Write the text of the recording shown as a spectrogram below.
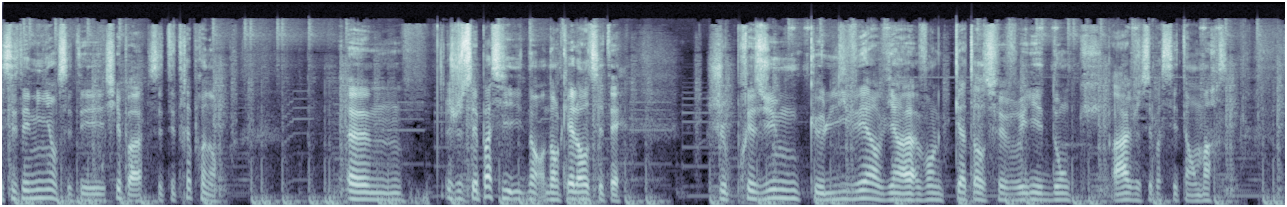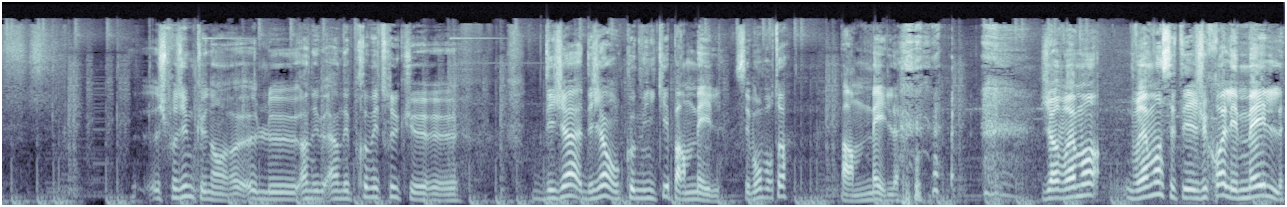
c'était mignon, c'était, je sais pas, c'était très prenant. Euh, je sais pas si dans, quel ordre c'était. Je présume que l'hiver vient avant le 14 février, donc ah, je sais pas si c'était en mars. Je présume que non. Euh, le, un, des, premiers trucs, euh, déjà, déjà on communiquait par mail. C'est bon pour toi? Par mail. Genre vraiment, vraiment c'était, je crois, les mails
